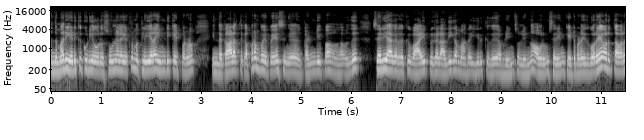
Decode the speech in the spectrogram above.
அந்த மாதிரி எடுக்கக்கூடிய ஒரு சூழ்நிலைகளுக்கு நம்ம கிளியராக இண்டிகேட் பண்ணணும். இந்த காலத்துக்கு அப்புறம் போய் பேசுங்க. கண்டிப்பாக வந்து சரியாகிறதுக்கு வாய்ப்புகள் அதிகமாக இருக்குது அப்படின்னு சொல்லியிருந்தோம். அவரும் சரின்னு கேட்டு இதுக்கு ஒரே ஒரு தவிர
